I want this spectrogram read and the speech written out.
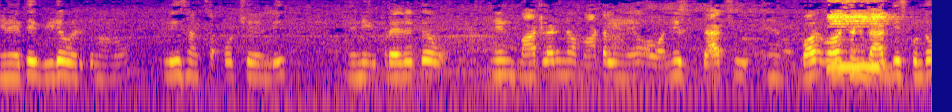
నేనైతే వీడియో పెడుతున్నాను. ప్లీజ్ నాకు సపోర్ట్ చేయండి. నేను ఇప్పుడు ఏదైతే నేను మాట్లాడిన మాటలు ఉన్నాయో అవన్నీ బ్యాగ్స్ వర్డ్స్ అన్ని బ్యాగ్ తీసుకుంటూ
